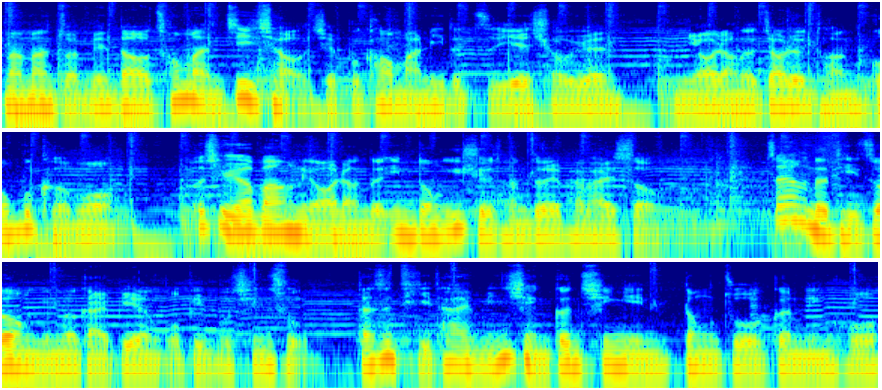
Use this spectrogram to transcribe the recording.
慢慢转变到充满技巧且不靠蛮力的职业球员，纽奥良的教练团功不可没，而且要帮纽奥良的运动医学团队拍拍手。这样的体重有没有改变，我并不清楚，但是体态明显更轻盈，动作更灵活，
